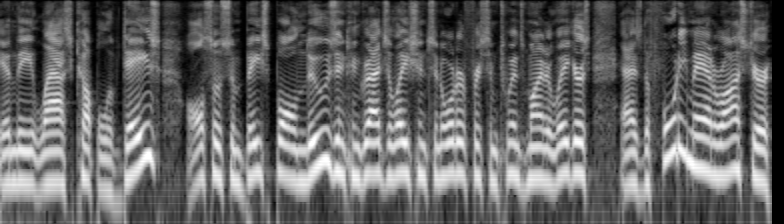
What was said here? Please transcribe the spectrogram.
in the last couple of days. Also, some baseball news and congratulations in order for some Twins minor leaguers as the 40 man roster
